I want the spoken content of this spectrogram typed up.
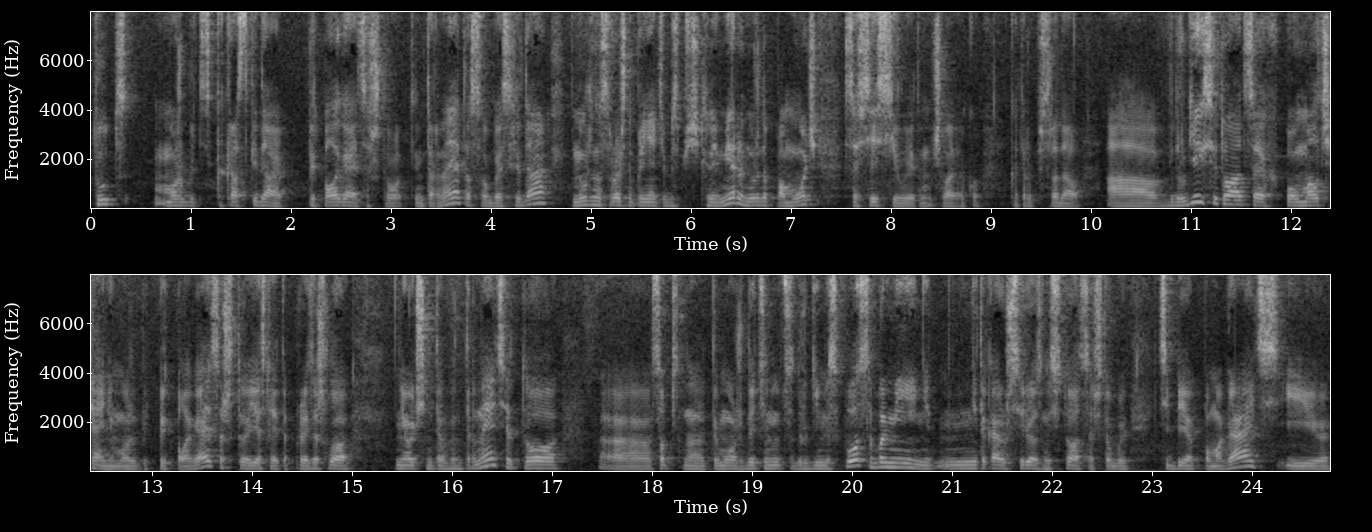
Тут может быть, как раз-таки, да, предполагается, что вот интернет, особая среда, нужно срочно принять обеспечительные меры, нужно помочь со всей силой этому человеку, который пострадал. А в других ситуациях по умолчанию, может быть, предполагается, что если это произошло не очень-то в интернете, то собственно, ты можешь дотянуться другими способами, не, не такая уж серьезная ситуация, чтобы тебе помогать и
